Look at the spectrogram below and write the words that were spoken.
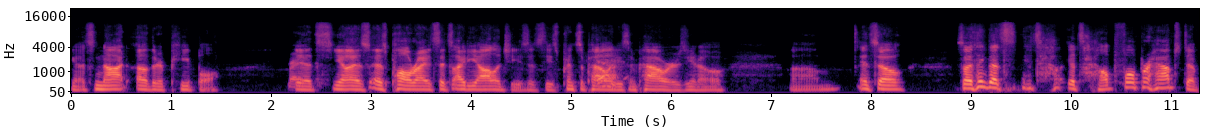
You know, it's not other people. Right. It's you know, as as Paul writes, it's ideologies. It's these principalities yeah. and powers. You know, um, and so so I think that's it's it's helpful perhaps to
